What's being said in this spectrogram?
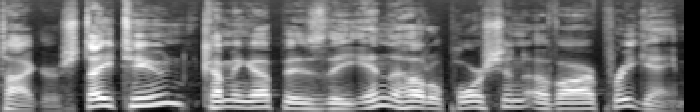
Tigers. Stay tuned. Coming up is the In the Huddle portion of our pregame.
